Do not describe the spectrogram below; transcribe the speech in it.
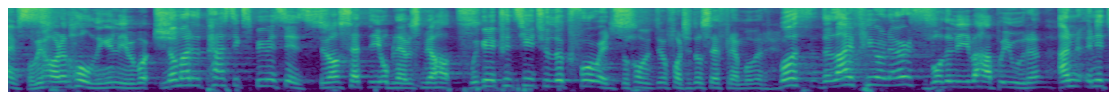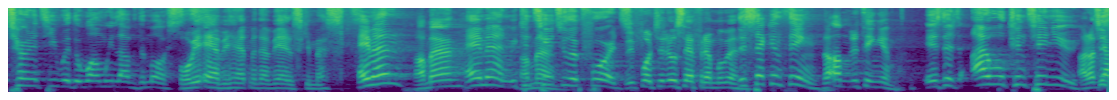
lives, Og vi har den holdningen i livet vårt. no matter the past experiences, Uansett de opplevelsene vi har hatt, we're going to continue to look forward. så kommer vi til å fortsette å se fremover. Both the life here on earth Både livet her på jorden and an eternity with the one we love the most. og i evighet med den vi elsker mest. Amen? Amen. Amen. We continue Amen. to look forward. Vi fortsetter å se fremover. The second thing Den andre tingen is that I will continue er to jeg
